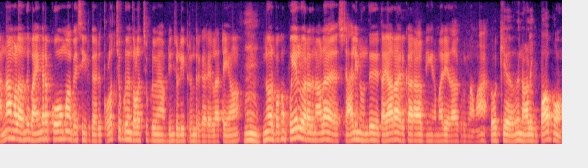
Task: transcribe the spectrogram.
அண்ணாமலை வந்து பயங்கர கோவமா பேசிக்கிட்டு இருக்காரு தொலைச்சு விடுவேன் தொலைச்சு விடுவேன் அப்படின்னு சொல்லிட்டு இருந்திருக்காரு எல்லாட்டையும் ம். இன்னொரு பக்கம் புயல் வர்றதுனால ஸ்டாலின் வந்து தயாரா இருக்காரா அப்படிங்கிற மாதிரி ஏதாவது கொடுக்கலாமா? ஓகே அது வந்து நாளைக்கு பார்ப்போம்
